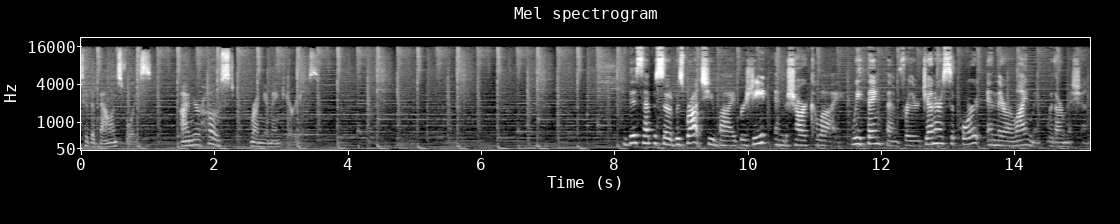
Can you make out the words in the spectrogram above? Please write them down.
to The Balanced Voice. I'm your host, Rania Mankarious. This episode was brought to you by Brigitte and Bashar Kalai. We thank them for their generous support and their alignment with our mission.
